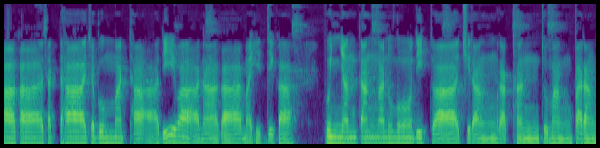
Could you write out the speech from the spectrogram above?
ආකාශට්ඨා ච බුම්මඨා දීවානාගා මහිද්దికා පුඤ්ඤන්තං අනුමෝදිत्वा චිරං රක්ඛන්තු මං පරං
